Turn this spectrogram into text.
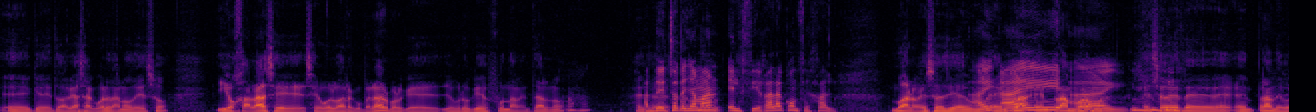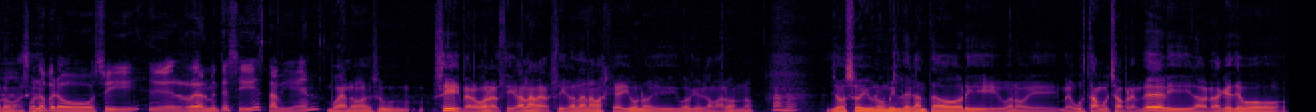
eh, que todavía se acuerda ¿no? de eso y ojalá se, se vuelva a recuperar porque yo creo que es fundamental, ¿no? Ajá. Ah, De hecho, te llaman el cigala concejal. Bueno, eso sí, es un- Ay, en, plan, en ay, plan broma. ay. Eso es de, de- en plan de broma, sí. Bueno, pero sí, eh, realmente sí, está bien. Bueno, es un... Sí, pero bueno, el cigala, el cigala nada más que hay uno, igual que el camarón, ¿no? Ajá. Yo soy un humilde cantador y bueno, y me gusta mucho aprender y la verdad que llevo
